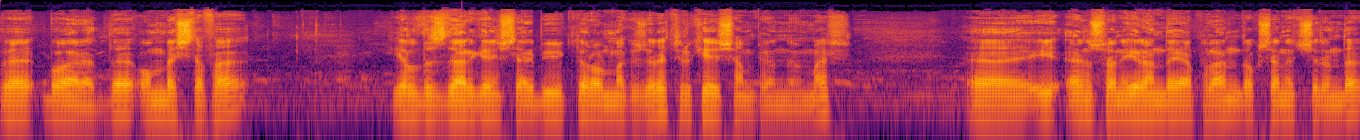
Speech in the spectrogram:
Ve bu arada 15 defa yıldızlar, gençler, büyükler olmak üzere Türkiye şampiyonluğum var. Ee, en son İran'da yapılan 93 yılında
